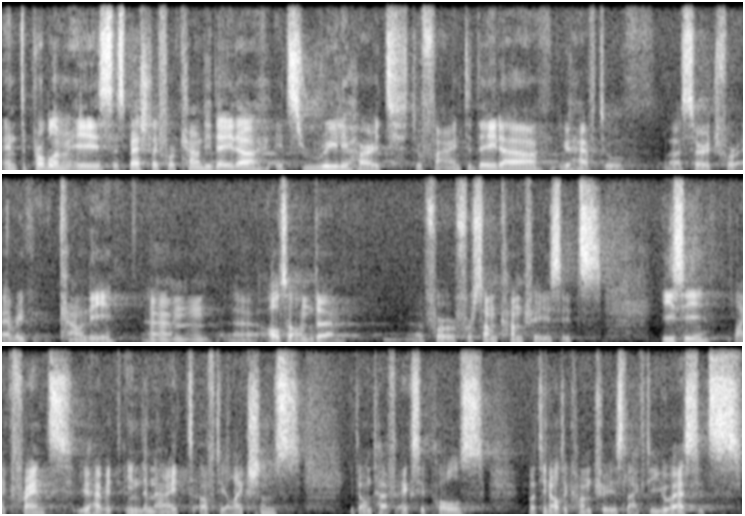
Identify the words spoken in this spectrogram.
And the problem is, especially for county data, it's really hard to find the data. You have to uh, search for every county. Um, uh, also on the, uh, for, for some countries, it's easy, like France, you have it in the night of the elections. You don't have exit polls. But in other countries, like the US, it's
